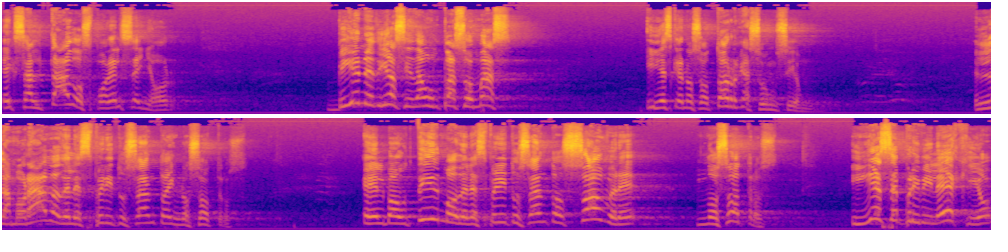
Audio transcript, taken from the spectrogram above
exaltados por el Señor, viene Dios y da un paso más. Y es que nos otorga su unción. La morada del Espíritu Santo en nosotros. El bautismo del Espíritu Santo sobre nosotros. Y ese privilegio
